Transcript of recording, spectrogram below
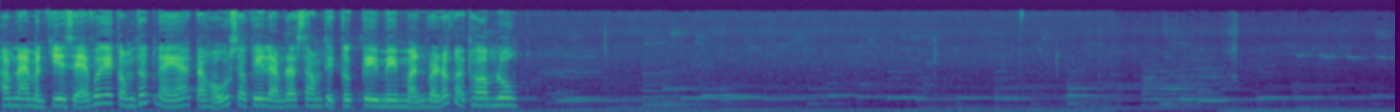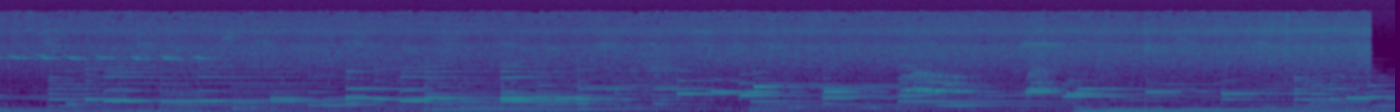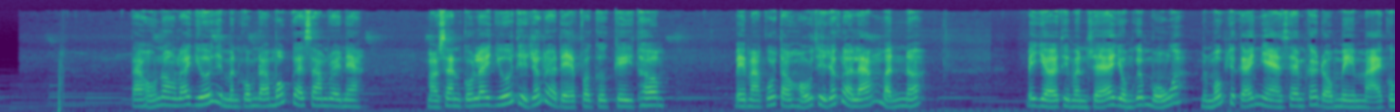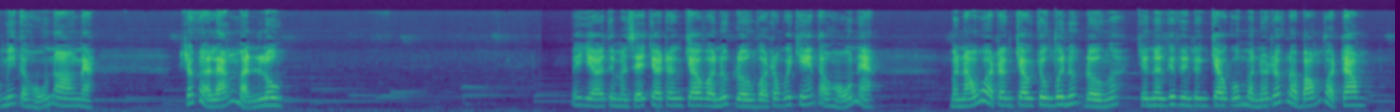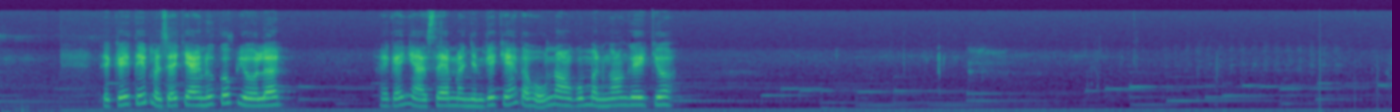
hôm nay mình chia sẻ với cái công thức này á, tàu hũ sau khi làm ra xong thì cực kỳ mềm mịn và rất là thơm luôn. Tàu hũ non lá dứa thì mình cũng đã múc ra xong rồi nè. Màu xanh của lá dứa thì rất là đẹp và cực kỳ thơm. Bề mặt của tàu hũ thì rất là láng mịn nữa. Bây giờ thì mình sẽ dùng cái muỗng á, mình múc cho cả nhà xem cái độ mềm mại của miếng tàu hũ non nè. Rất là láng mịn luôn. Bây giờ thì mình sẽ cho trân châu và nước đường vào trong cái chén tàu hũ nè. Mình nấu vào trân châu chung với nước đường á, cho nên cái viên trân châu của mình nó rất là bóng và trong. Thì kế tiếp mình sẽ chan nước cốt dừa lên. Hay cả nhà xem là nhìn cái chén tàu hũ non của mình ngon ghê chưa?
